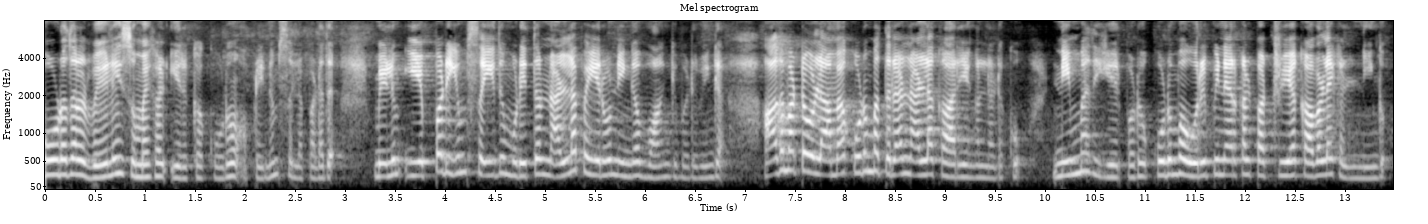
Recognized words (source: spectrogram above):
கூடுதல் வேலை சுமைகள் இருக்கக்கூடும் அப்படின்னும் சொல்லப்படுது. மேலும் எப்படியும் செய்து முடித்து நல்ல பெயரும் நீங்கள் வாங்கி விடுவீங்க. அது மட்டும் இல்லாமல் குடும்பத்தில் நல்ல காரியங்கள் நடக்கும். நிம்மதி ஏற்படும். குடும்ப உறுப்பினர்கள் பற்றிய கவலைகள் நீங்கும்.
